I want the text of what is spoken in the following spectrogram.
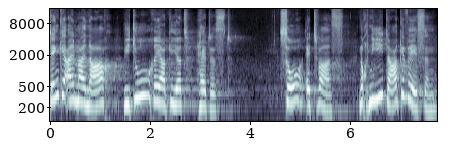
Denke einmal nach, wie du reagiert hättest. So etwas, noch nie dagewesen.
